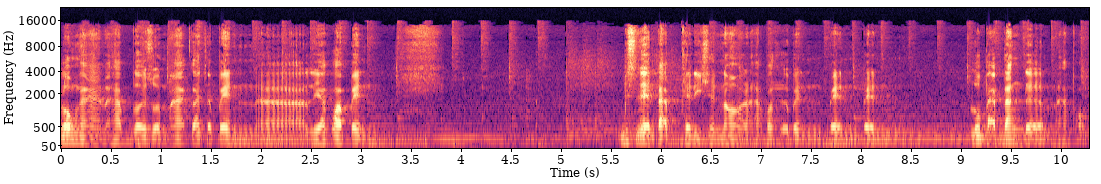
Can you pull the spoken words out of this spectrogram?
โรงงานนะครับ โดยส่วนมากก็จะเป็นเเรียกว่าเป็น business แบบ traditional นะครับ ก็คือเป็นเป็นเป็น รูปแบบดั้งเดิมนะครับผม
